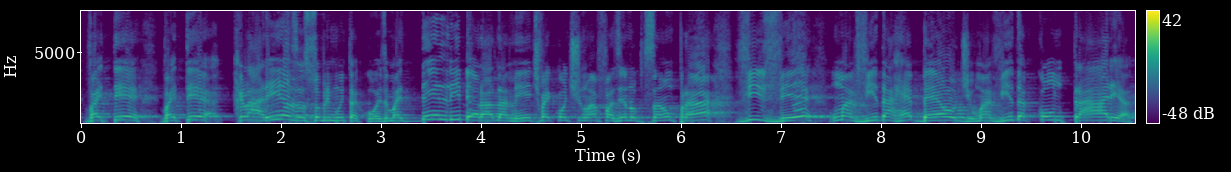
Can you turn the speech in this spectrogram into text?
vai, ter, vai ter clareza sobre muita coisa, mas deliberadamente vai continuar fazendo opção para viver uma vida rebelde, uma vida contrária,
